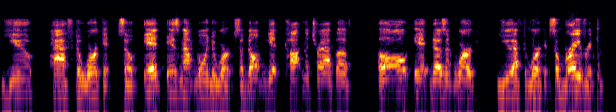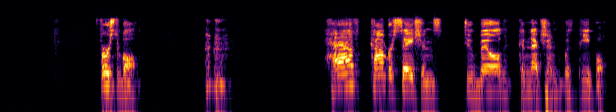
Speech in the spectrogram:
You have to work it. So it is not going to work. So don't get caught in the trap of, oh, it doesn't work. You have to work it. So bravery. First of all, have conversations to build connection with people.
